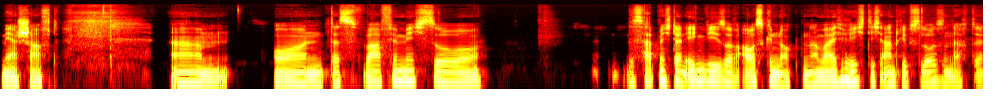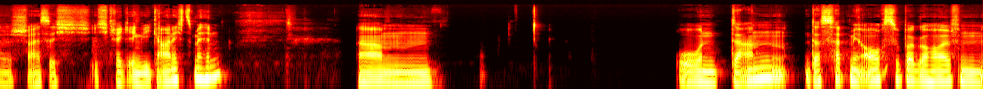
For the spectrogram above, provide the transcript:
mehr schafft. Ähm, und das war für mich so, das hat mich dann irgendwie so ausgenockt. Und dann war ich richtig antriebslos und dachte, scheiße, ich, ich krieg irgendwie gar nichts mehr hin. Ähm, und dann, das hat mir auch super geholfen,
